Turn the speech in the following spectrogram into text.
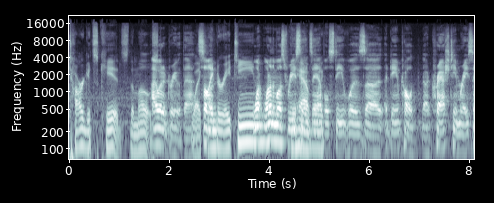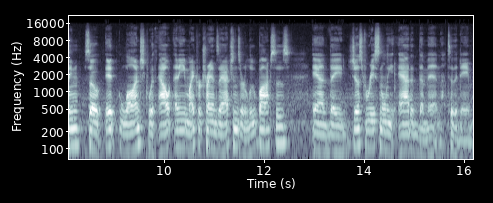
targets kids the most. I would agree with that. like so like under 18. one, one of the most recent have, like- examples, Steve, was uh, a game called uh, Crash Team Racing. So it launched without any microtransactions or loot boxes, and they just recently added them in to the game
